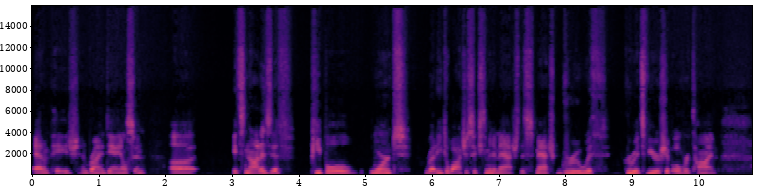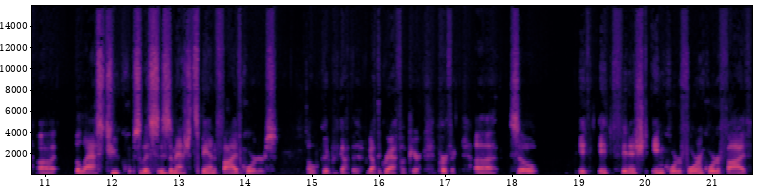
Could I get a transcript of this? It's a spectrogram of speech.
Adam Page and Bryan Danielson. Uh, it's not as if people weren't ready to watch a 60 minute match. This match grew with grew its viewership over time. Uh, the last two, so this, this, is a match that spanned five quarters. Oh, good. We've got the we got the graph up here. Perfect. Uh, so it it finished in quarter four and quarter five,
